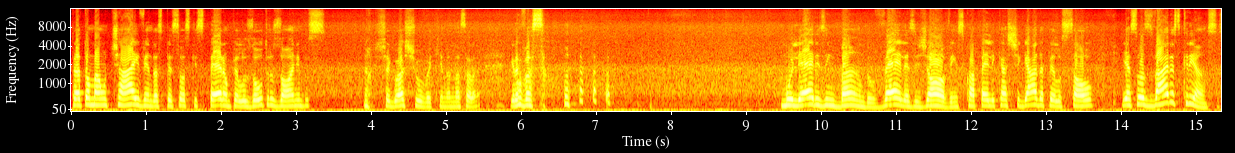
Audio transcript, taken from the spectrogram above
para tomar um chai vendo as pessoas que esperam pelos outros ônibus. Chegou a chuva aqui na nossa gravação. Mulheres em bando, velhas e jovens, com a pele castigada pelo sol e as suas várias crianças.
